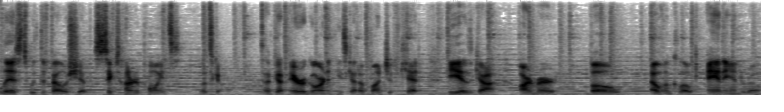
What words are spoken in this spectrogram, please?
list with the Fellowship, 600 points. Let's go. So I've got Aragorn, and he's got a bunch of kit. He has got armor, bow, elven cloak, and Anduril.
